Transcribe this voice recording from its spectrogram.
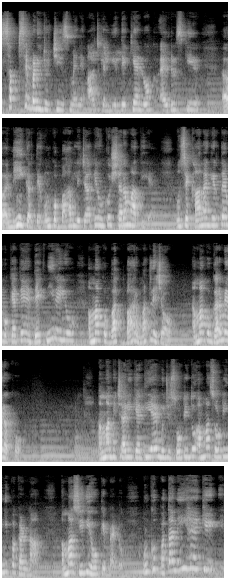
सबसे बड़ी जो चीज़ मैंने आजकल ये देखी है, लोग एल्डर्स की नहीं करते, उनको बाहर ले जाते हैं, उनको शर्म आती है। उनसे खाना गिरता है, वो कहते हैं, देख नहीं रही हो, अम्मा को बात, बाहर मत ले जाओ, अम्मा को घर में रखो। अम्मा बेचारी कहती है, मुझे सोटी दो, अम्मा सोटी नहीं पकड़ना। अम्मा सीधी होके बैठो। उनको पता नहीं है कि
